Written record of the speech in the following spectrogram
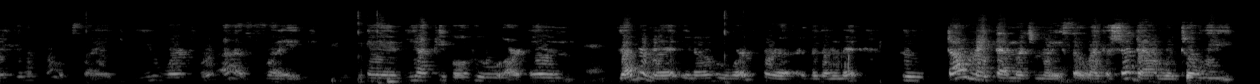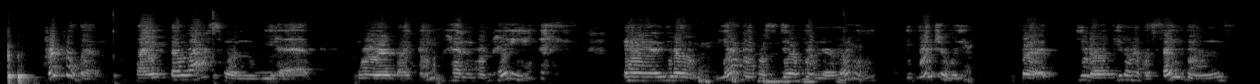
regular folks. Like you work for us. Like, and you have people who are in government, you know, who work for the government who don't make that much money. So like a shutdown would totally cripple them. Like the last one we had, where like they hadn't been paid, and you know, yeah, they were still getting their money eventually, but you know, if you don't have a savings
